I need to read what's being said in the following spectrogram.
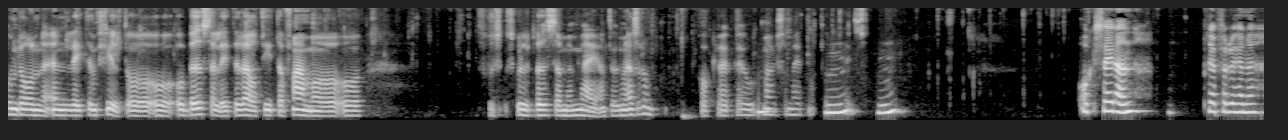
under en, en liten filt och, och, och busade lite där och tittade fram och, och sk- skulle busa med mig antagligen. Alltså de plockade på uppmärksamheten. Mm. Mm. Och sedan träffade du henne?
